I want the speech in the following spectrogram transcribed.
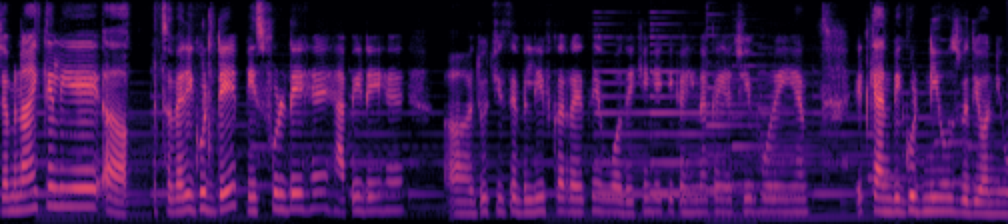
जमेनाई के लिए it's a very good day peaceful day है हैप्पी डे है। जो चीज़ें बिलीव कर रहे थे, वो देखेंगे कि कहीं ना कहीं अचीव हो रही हैं। It can be good news with your new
